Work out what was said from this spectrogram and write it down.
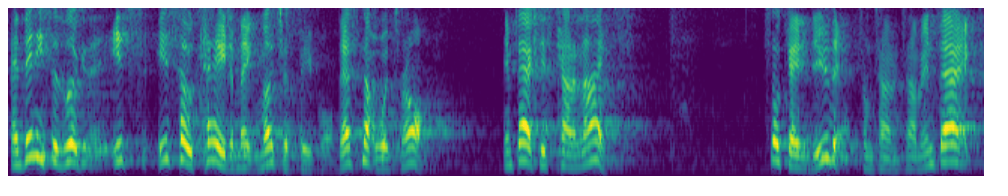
And then he says, Look, it's, it's okay to make much of people. That's not what's wrong. In fact, it's kind of nice. It's okay to do that from time to time. In fact,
